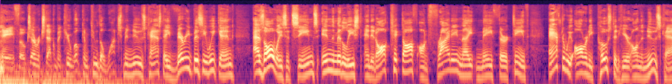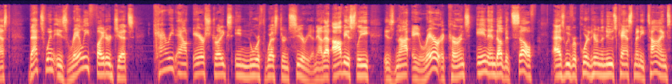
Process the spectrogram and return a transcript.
Hey, folks, Erick Stakelbeck here. Welcome to the Watchman Newscast. A very busy weekend as always, it seems, in the Middle East, and it all kicked off on Friday night, May 13th. After we already posted here on the newscast, that's when Israeli fighter jets carried out airstrikes in northwestern Syria. Now, that obviously is not a rare occurrence in and of itself. As we've reported here in the newscast many times,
